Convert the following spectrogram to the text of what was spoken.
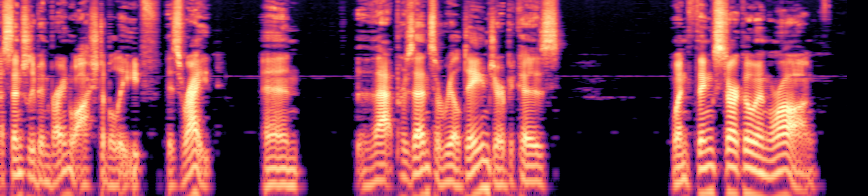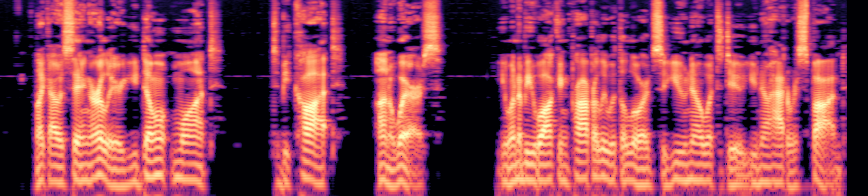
essentially been brainwashed to believe is right. And that presents a real danger because when things start going wrong, like I was saying earlier, you don't want to be caught unawares. You want to be walking properly with the Lord so you know what to do, you know how to respond.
